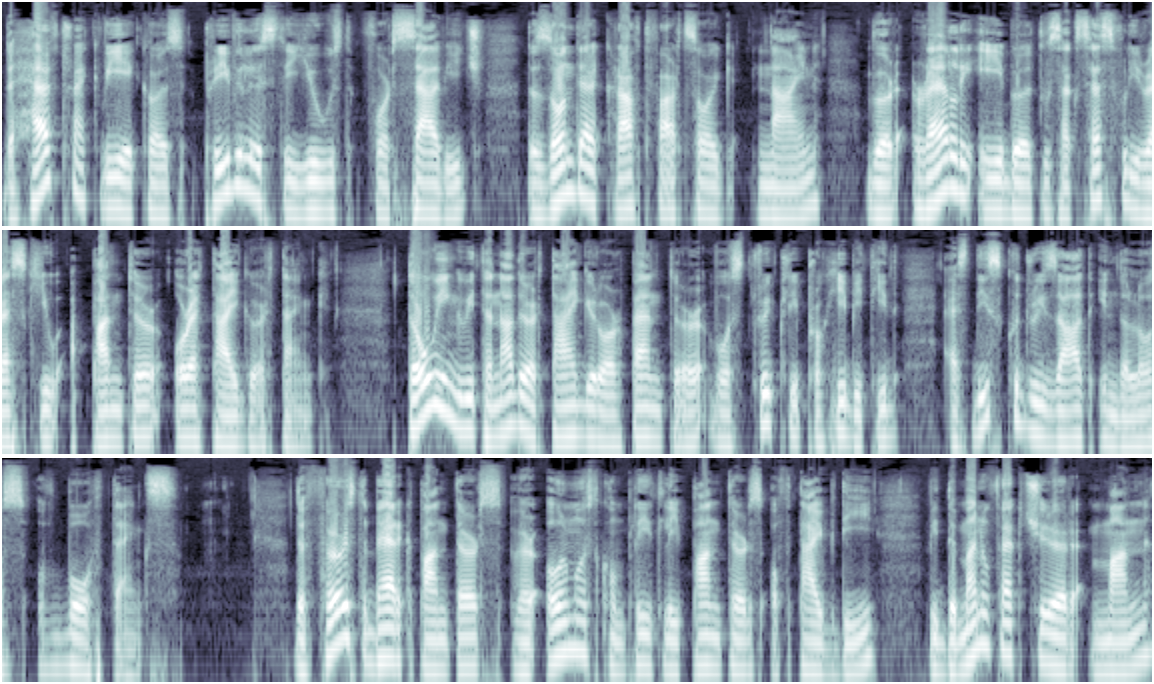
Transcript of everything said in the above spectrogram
The half-track vehicles previously used for salvage, the Sonderkraftfahrzeug 9, were rarely able to successfully rescue a Panther or a Tiger tank. Towing with another Tiger or Panther was strictly prohibited as this could result in the loss of both tanks. The first Berg Panthers were almost completely Panthers of Type D, with the manufacturer MAN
